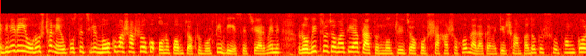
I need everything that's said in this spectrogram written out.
এদিনের এই অনুষ্ঠানে উপস্থিত ছিলেন মহকুমা শাসক অনুপম চক্রবর্তী, বিএসসি চেয়ারম্যান রবীন্দ্র জমাতিয়া, প্রাক্তন মন্ত্রী জহর সাহা সহ মেলা কমিটির সম্পাদক শুভঙ্কর,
